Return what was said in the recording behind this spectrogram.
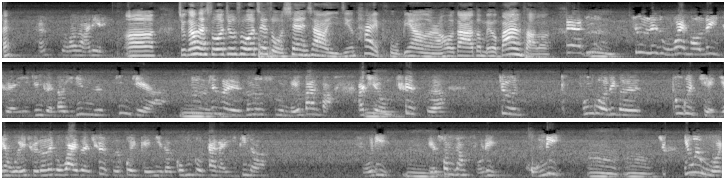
哎，啊，走到哪里？嗯，就刚才说，就是说这种现象已经太普遍了，然后大家都没有办法了。对啊，就是、嗯就是那种外貌内卷已经卷到一定的境界了，嗯就是现在真的是没有办法，而且我们确实就通过那个通过检验，我也觉得那个外在确实会给你的工作带来一定的福利，嗯。也算不上福利，红利。嗯嗯。就因为我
